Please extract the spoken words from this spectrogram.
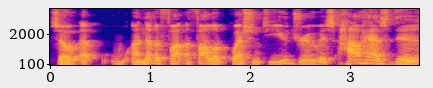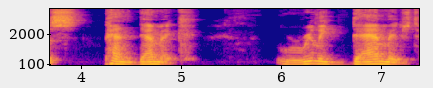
So, uh, another fo- follow up question to you, Drew, is how has this pandemic really damaged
